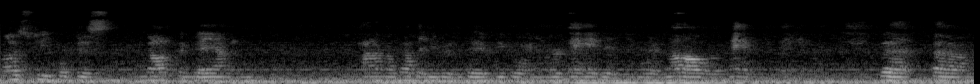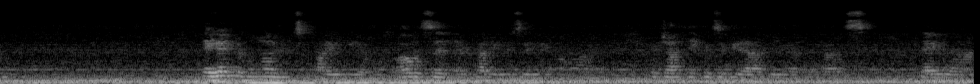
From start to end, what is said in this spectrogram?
Most people just knock them down and I don't know what they do with the dead people anymore, they had it anywhere, not all of them had anything. But, um, they had them alone in Sequoyah Hills. All of a sudden, everybody was leaving alone, which I think was a good idea because they were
